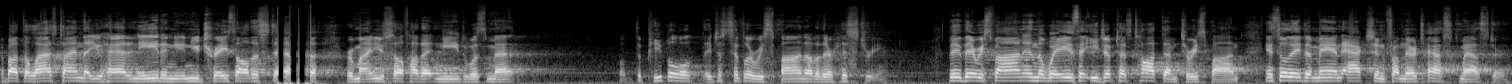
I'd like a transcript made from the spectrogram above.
about the last time that you had a need and you, and you trace all the steps to remind yourself how that need was met? Well, the people, they just simply respond out of their history. They, they respond in the ways that Egypt has taught them to respond. And so they demand action from their taskmaster,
